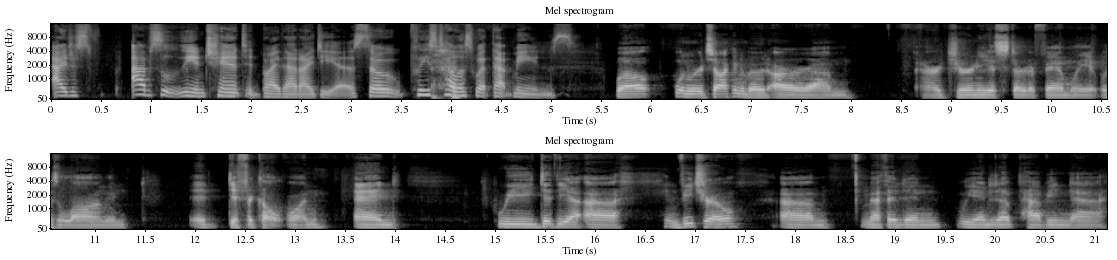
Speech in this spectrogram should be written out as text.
I just absolutely enchanted by that idea. So please tell us what that means. Well, when we were talking about our um, our journey to start a family, it was a long and a difficult one, and we did the uh, in vitro um, method, and we ended up having. Uh,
